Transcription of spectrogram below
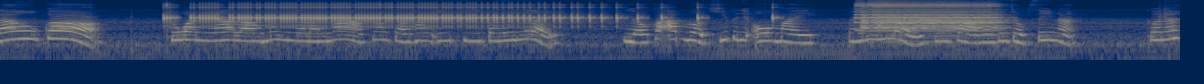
แล้วก็ทุกวันนี้เราไม่มีอะไรมาก นอกจากทำ EP ไปเรื่อยๆ เดี๋ยวก็อัปโหลดคลิปวิดีโอใหม่ ไปเรื่อยๆจนกว่ามันจะจบสิ้นอะ ก็นะ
